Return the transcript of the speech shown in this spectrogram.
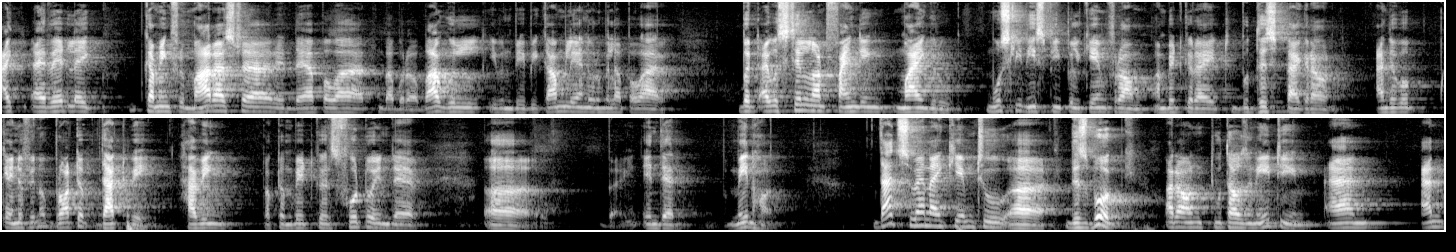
I, I read like coming from Maharashtra, read Daya Pawar, Baburao Bagul, even Baby Kamble and Urmila Pawar. But I was still not finding my guru. Mostly these people came from Ambedkarite, Buddhist background, and they were kind of, you know, brought up that way having Dr. Ambedkar's photo in their, uh, in their main hall. That's when I came to uh, this book around 2018, and, and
